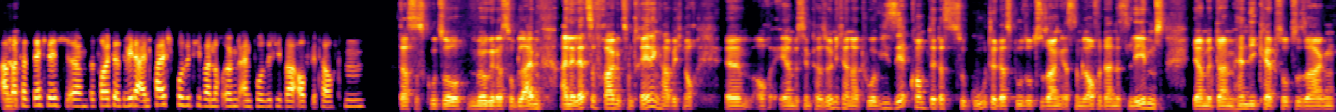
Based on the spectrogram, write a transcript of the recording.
Aber ja. tatsächlich, äh, bis heute ist weder ein falsch positiver noch irgendein positiver aufgetaucht. Hm. Das ist gut so, möge das so bleiben. Eine letzte Frage zum Training habe ich noch, ähm, auch eher ein bisschen persönlicher Natur. Wie sehr kommt dir das zugute, dass du sozusagen erst im Laufe deines Lebens ja mit deinem Handicap sozusagen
